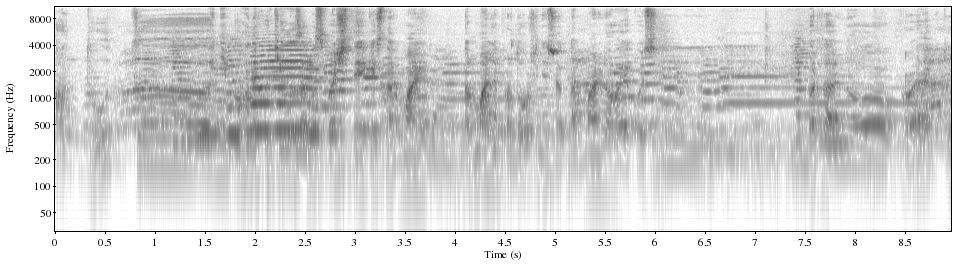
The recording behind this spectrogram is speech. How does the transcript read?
А тут е, ніби вони хотіли забезпечити якесь нормальне, нормальне продовження цього нормального якогось м, лібертального проекту,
